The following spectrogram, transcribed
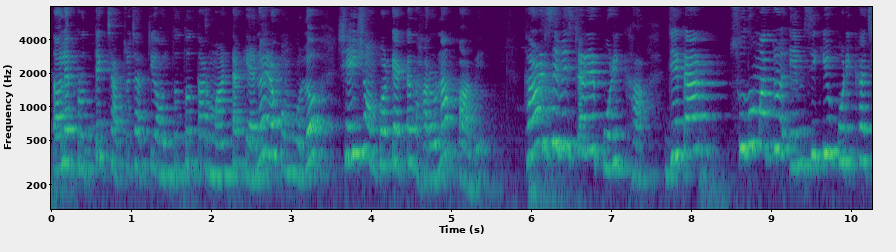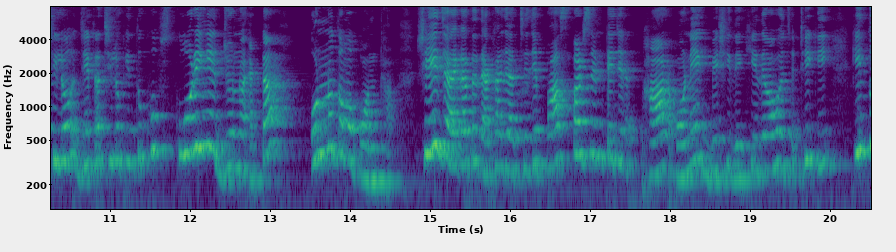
তাহলে প্রত্যেক ছাত্রছাত্রী অন্তত তার মানটা কেন এরকম হলো, সেই সম্পর্কে একটা ধারণা পাবে। থার্ড সেমিস্টারের পরীক্ষা যেটা শুধুমাত্র এমসিকিউ পরীক্ষা ছিল, যেটা ছিল কিন্তু খুব স্কোরিংয়ের জন্য একটা অন্যতম পন্থা। সেই জায়গাতে দেখা যাচ্ছে যে পাস পার্সেন্টেজের হার অনেক বেশি দেখিয়ে দেওয়া হয়েছে, ঠিকই, কিন্তু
